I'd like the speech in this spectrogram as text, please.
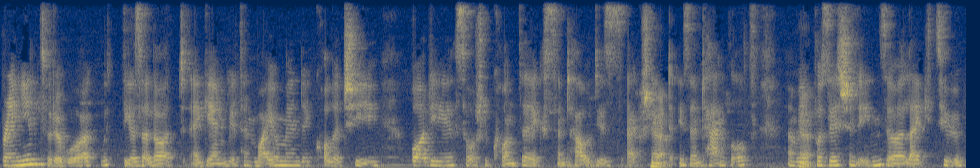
bring into the work with deals a lot again with environment, ecology, body, social context, and how this actually yeah. is entangled and we're yeah. positioned in. So I like to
